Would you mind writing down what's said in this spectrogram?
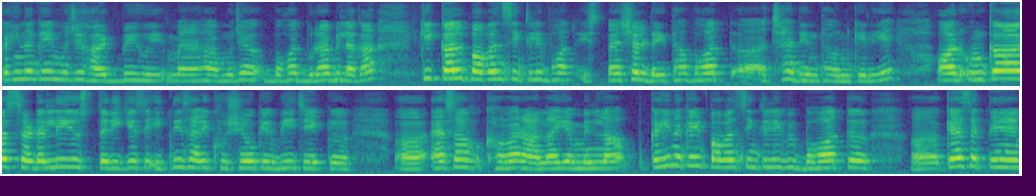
कहीं ना कहीं मुझे हर्ट भी हुई मैं हाँ मुझे बहुत बुरा भी लगा कि कल पवन सिंह के लिए बहुत स्पेशल डे था बहुत अच्छा दिन था उनके लिए और उनका सडनली उस तरीके से इतनी सारी खुशियों के बीच एक ऐसा खबर आना या मिलना कहीं ना कहीं पवन सिंह के लिए भी बहुत कह सकते हैं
